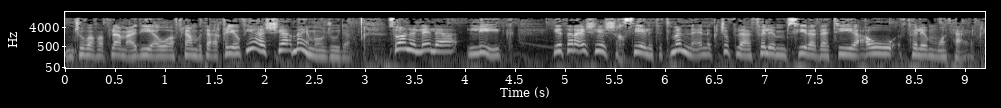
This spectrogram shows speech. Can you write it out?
بنشوفها في أفلام عادية أو أفلام وثائقية وفيها أشياء ما هي موجودة. سؤال الليلة ليك يا ترى إيش هي الشخصية اللي تتمنى إنك تشوف لها فيلم سيرة ذاتية أو فيلم وثائقي؟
